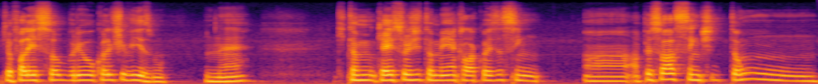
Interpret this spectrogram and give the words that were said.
Que eu falei sobre o coletivismo, né? Que, tam, que aí surge também aquela coisa assim. Uh, a pessoa se sente tão.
